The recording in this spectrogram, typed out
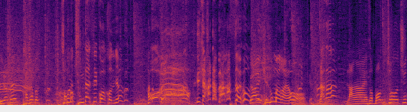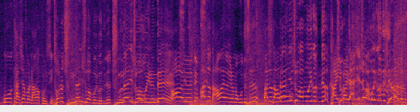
이러면 다시 한번 선방. 중단 쓸 것 같거든요. 어, 일단 하단 막았어요. 야, 계속 막아요. 랑아 랑아에서 멈춰주고 다시 한번 랑아 걸수 있는. 저는 중단이 좋아 보이거든요. 중단이 좋아 보이는데 아, 근데 빠져 나와요. 이러면 오드스 빠져 나오고. 중단이 좋아 보이거든요. 가위바위보. 중단이 좋아 보이거든요. 중단으로.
